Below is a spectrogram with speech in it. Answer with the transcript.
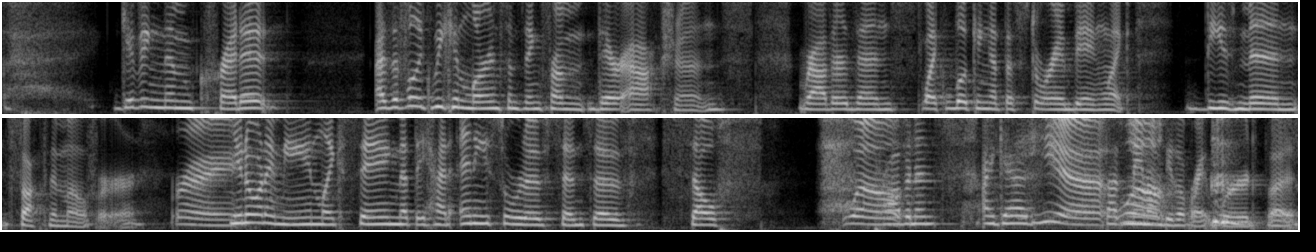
giving them credit as if like we can learn something from their actions rather than like looking at the story and being like these men fucked them over. Right. You know what I mean? Like saying that they had any sort of sense of self well, providence, I guess. yeah, That may not be the right word, but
